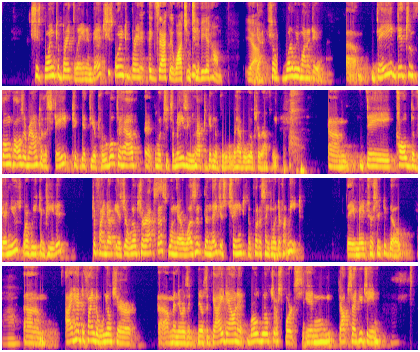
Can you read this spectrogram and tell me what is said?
She's going to break laying in bed. She's going to break. Exactly. Watching TV at home. Yeah. Yeah. So what do we want to do? Um, they did some phone calls around to the state to get the approval to have, uh, which it's amazing you have to get an approval to have a wheelchair athlete. Um, they called the venues where we competed to find out is there wheelchair access. When there wasn't, then they just changed and put us into a different meet. They made sure she could go. Wow. Um, I had to find a wheelchair, um, and there was a there's a guy down at World Wheelchair Sports in outside Eugene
